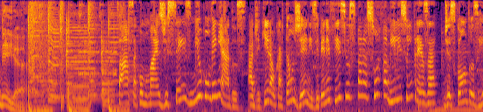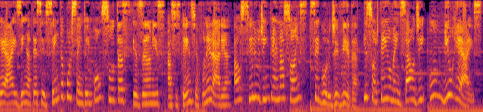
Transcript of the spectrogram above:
5646 Faça como mais de 6 mil conveniados. Adquira o cartão Gênesis e benefícios para sua família e sua empresa. Descontos reais em até 60% em consultas, exames, assistência funerária, auxílio de internações, seguro de vida e sorteio mensal de um mil reais.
